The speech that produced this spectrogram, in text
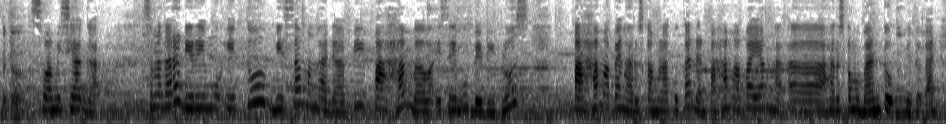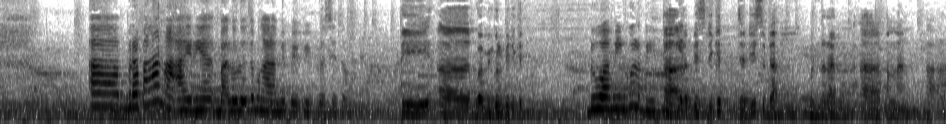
betul suami siaga. Sementara dirimu itu bisa menghadapi paham bahwa istrimu baby blues, paham apa yang harus kamu lakukan dan paham apa yang eh, harus kamu bantu gitu kan. Eh, berapa lama akhirnya Mbak Lulu itu mengalami baby blues itu? di eh, dua minggu lebih dikit Dua minggu lebih Eh, dikit. lebih sedikit jadi sudah beneran eh, tenang Heeh.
